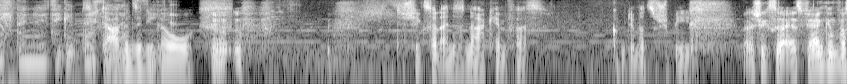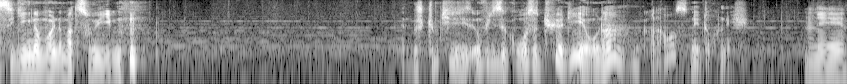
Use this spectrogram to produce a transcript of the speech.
Ich benötige ich da bin, sind die. K.O. Das Schicksal eines Nahkämpfers. Kommt immer zu spät. Das Schicksal eines Fernkämpfers, die Gegner wollen immer zu ihm. Bestimmt hier irgendwie diese große Tür, die hier, oder? Geradeaus? Nee, doch nicht. Nee,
